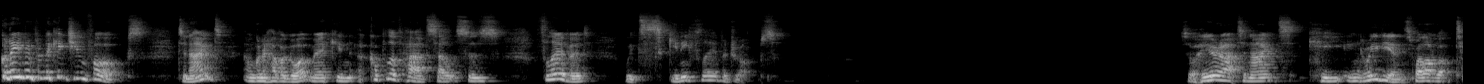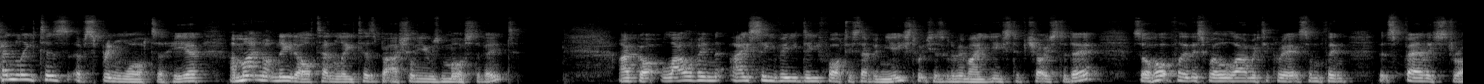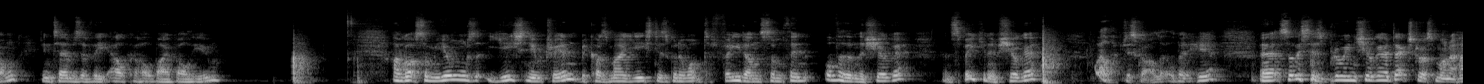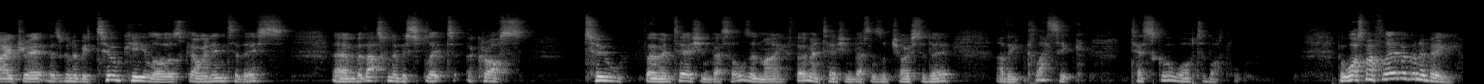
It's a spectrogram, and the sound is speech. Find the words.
Good evening from the kitchen, folks. Tonight, I'm going to have a go at making a couple of hard seltzers flavoured with skinny flavour drops. So here are tonight's key ingredients. Well, I've got 10 litres of spring water here. I might not need all 10 litres, but I shall use most of it. I've got Lalvin ICV D47 yeast, which is going to be my yeast of choice today. So hopefully this will allow me to create something that's fairly strong in terms of the alcohol by volume. I've got some Young's yeast nutrient because my yeast is going to want to feed on something other than the sugar. And speaking of sugar, well, I've just got a little bit here. Uh, so this is brewing sugar, dextrose monohydrate. There's going to be two kilos going into this, um, but that's going to be split across two fermentation vessels, and my fermentation vessels of choice today are the classic Tesco water bottle. But what's my flavour going to be?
